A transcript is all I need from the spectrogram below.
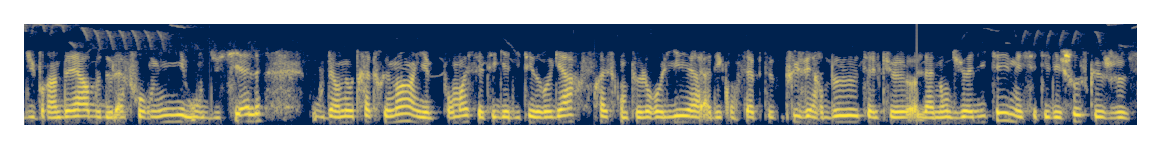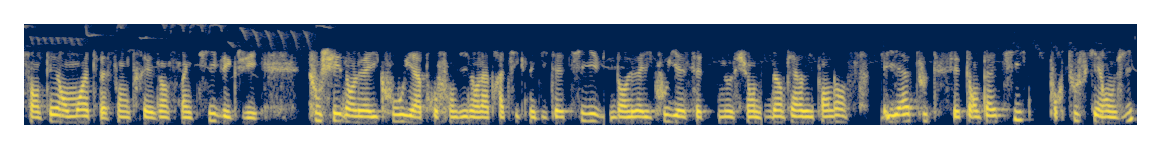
du brin d'herbe, de la fourmi ou du ciel ou d'un autre être humain. Et pour moi, cette égalité de regard, presque on peut le relier à des concepts plus verbeux tels que la non-dualité, mais c'était des choses que je sentais en moi de façon très instinctive et que j'ai touché dans le haïku et approfondi dans la pratique méditative. Dans le haïku, il y a cette notion d'interdépendance. Il y a toute cette empathie pour tout ce qui est en vie.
